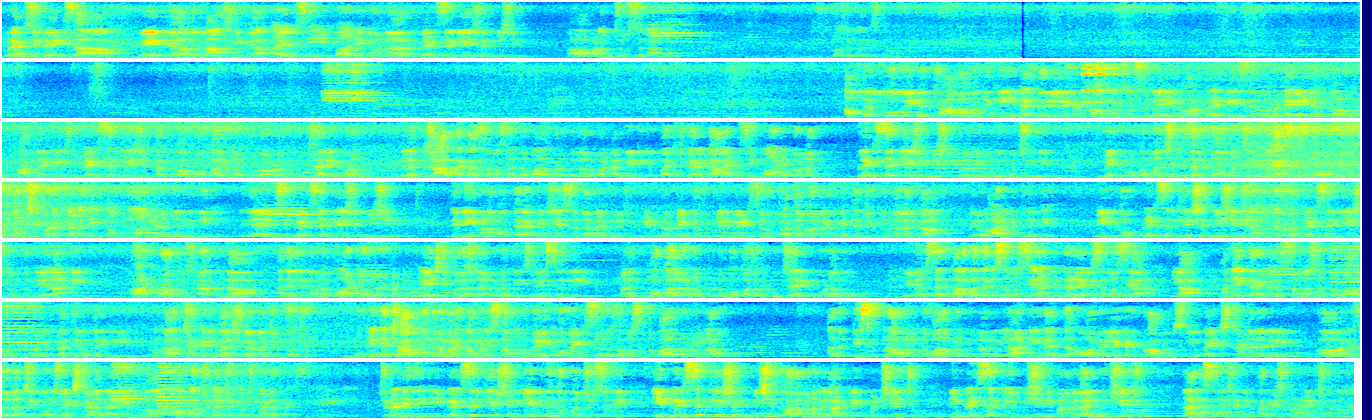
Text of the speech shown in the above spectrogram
Good MC friends great launching IMC body donor blood circulation mission మనం చూస్తున్నాము క్లోజ్గా తీసుకున్నాం ఆఫ్టర్ కోవిడ్ చాలా మందికి హెల్త్ రిలేటెడ్ ప్రాబ్లమ్స్ వస్తున్నాయి. Arthritis rheumatoid gout arthritis blood circulation తక్కువ మోకాళ్ళు నొప్పు రావడం ఉచ్చారిపోవడం ఇలా చాలా రకాల సమస్యలతో బాధపడుతున్నారు. బట్ అన్నిటికీ పరిష్కారంగా IMC body toner blood circulation mission కూడా మీ ముందుకు వచ్చింది. మీకు ఒక మంచి రిజల్ట్తో మంచి రిలాక్సెస్తో మీకు ఒక మంచి ప్రొడక్ట్ అనేది ఈ కంపెనీ లాంచ్ చేయడం జరిగింది. ఇది ఐఎంసీ బ్లడ్ సర్క్యులేషన్ మిషన్ దీన్ని మనము థెరపీ చేస్తుంటాం every fifteen ten to fifteen minutes ప్రతి ఒక్కరు కనుక నిత్య జీవితంలో కనుక మీరు వాడినట్లయితే మీకు బ్లడ్ సర్క్యులేషన్ మీ శరీరం అంతా కూడా బ్లడ్ సర్క్యులేషన్ అవుతుంది. ఎలాంటి హార్ట్ ప్రాబ్లమ్స్ రాకుండా అదేవిధంగా మన బాడీలో ఉన్నటువంటి వేస్ట్ కొలెస్ట్రాల్ కూడా తీసివేస్తుంది. మనకు మొక్కల్లో నొప్పులు మొక్కల్లో గుజ్జు జరిగిపోవడము ఇక సరే మలబద్ధక సమస్య నిద్రలేని సమస్య ఇలా అనేక రకాల సమస్యలతో బాధపడుతున్నటువంటి ప్రతి ఒక్కరికి ఒక చక్కటి పరిష్కారం అని చెప్పొచ్చు. ముఖ్యంగా చాలా మందిలో మనం గమనిస్తాము వెరికోవెన్స్ సమస్యతో బాధపడుతున్నారు. అది డిస్క్ ప్రాబ్లమ్తో బాధపడుతున్నారు. ఇలాంటి హెల్త్ ఆల్ రిలేటెడ్ ప్రాబ్లమ్స్కి ఒక ఎక్స్ట్రాడనరీ రిజల్ట్ అని చెప్పొచ్చు ఎక్స్ట్రాడనరీ ఆపర్చునిటీ అని చెప్పొచ్చు మై ఫ్రెండ్స్ చూడండి ఇది ఈ బ్లడ్ సర్క్యులేషన్ ఏ విధంగా పనిచేస్తుంది? ఈ బ్లడ్ సర్క్యులేషన్ మిషన్ ద్వారా మనం ఎలా ట్రీట్మెంట్ చేయొచ్చు? ఈ బ్లడ్ సర్క్యులేషన్ మిషన్ని మనం ఎలా యూజ్ చేయొచ్చు? దానికి సంబంధించిన ఇన్ఫర్మేషన్ మనం నేర్చుకుందాం.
